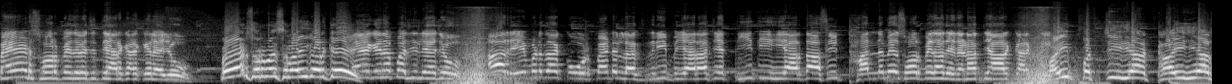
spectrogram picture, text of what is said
6500 ਰੁਪਏ ਦੇ ਵਿੱਚ ਤਿਆਰ ਕਰਕੇ ਲੈ ਜਾਓ। 6500 ਰੁਪਏ ਸਿਲਾਈ ਕਰਕੇ। ਮੈਂ ਕਹਿੰਦਾ ਭਾਜੀ ਲੈ ਜਾਓ। ਆ ਰੇਮੰਡ ਦਾ ਕੋਟ ਪੈਂਟ ਲਗਜ਼ਰੀ ਬਾਜ਼ਾਰਾਂ 'ਚ 30 30 ਹਜ਼ਾਰ ਦਾ ਅਸੀਂ 9800 ਰੁਪਏ ਦਾ ਦੇ ਦੇਣਾ ਤਿਆਰ ਕਰਕੇ। ਭਾਈ 25000 28000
